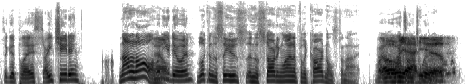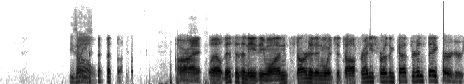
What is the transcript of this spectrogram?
it's a good place. Are you cheating? Not at all. I'm What are you doing? looking to see who's in the starting lineup for the Cardinals tonight. What- Oh what's yeah, on he Twitter? is. He's on. Go. he's- All right. Well, this is an easy one. Started in Wichita. Freddy's Frozen Custard and Steak Burgers.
